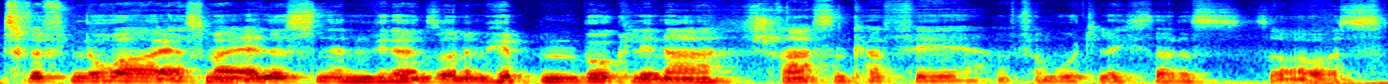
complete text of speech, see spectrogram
trifft Noah erstmal Allison wieder in so einem hippen Burgliner Straßencafé. Vermutlich sah das so aus.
